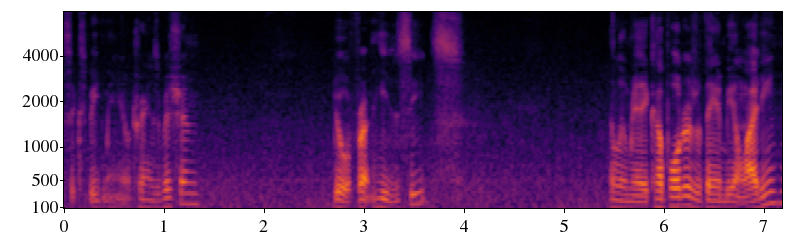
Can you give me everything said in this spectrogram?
Six speed manual transmission. Dual front heated seats illuminated cup holders with ambient lighting.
